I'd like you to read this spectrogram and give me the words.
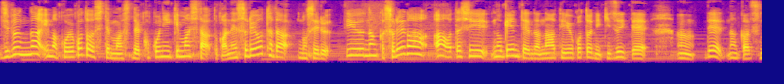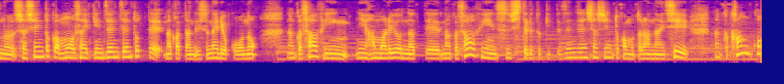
自分が今こういうことをしてます。でここに行きましたとかねそれをただ載せるっていうなんかそれがあ私の原点だなっていうことに気づいて、うん、でなんかその写真とかも最近全然撮ってなかったんですよね旅行の。なんかサーフィンにはまるようになってなんかサーフィンしてる時って全然写真とかも撮らないしなんか観光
